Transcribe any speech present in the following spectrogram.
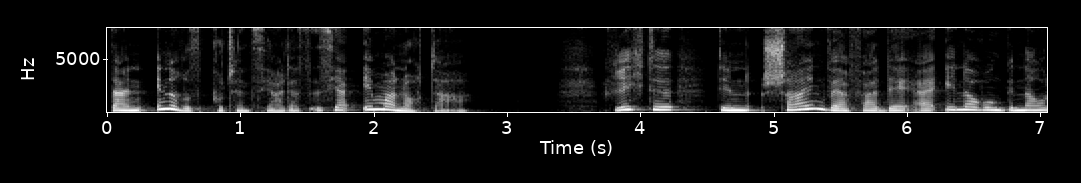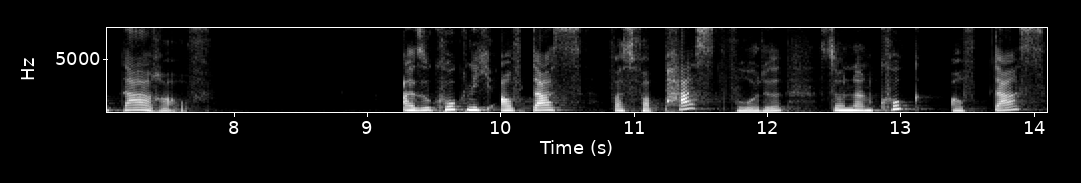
Dein inneres Potenzial, das ist ja immer noch da. Richte den Scheinwerfer der Erinnerung genau darauf. Also guck nicht auf das, was verpasst wurde, sondern guck auf das,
